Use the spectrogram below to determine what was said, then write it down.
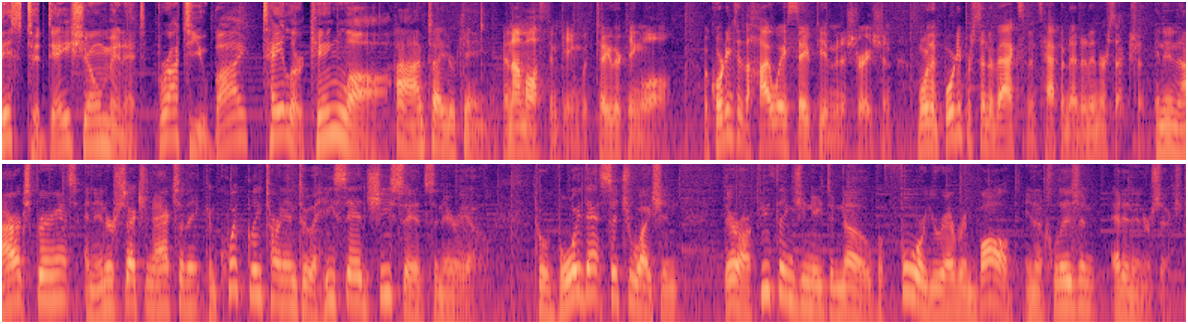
This Today Show Minute brought to you by Taylor King Law. Hi, I'm Taylor King. And I'm Austin King with Taylor King Law. According to the Highway Safety Administration, more than 40% of accidents happen at an intersection. And in our experience, an intersection accident can quickly turn into a he said, she said scenario. To avoid that situation, there are a few things you need to know before you're ever involved in a collision at an intersection.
